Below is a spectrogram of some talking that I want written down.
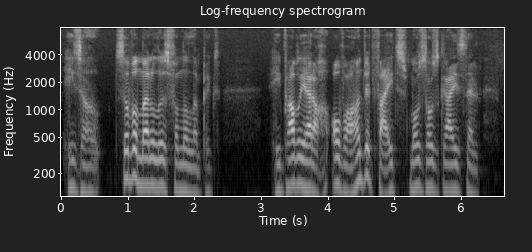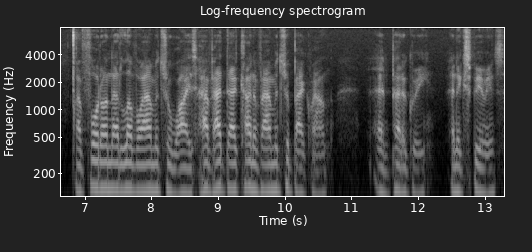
He's a silver medalist from the Olympics. He probably had a, over 100 fights. Most of those guys that have fought on that level amateur wise have had that kind of amateur background and pedigree and experience.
